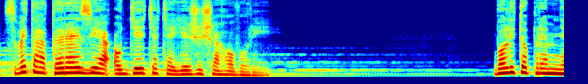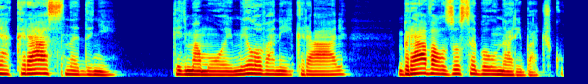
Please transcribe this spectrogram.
Svetá Terézia od dieťaťa Ježiša hovorí Boli to pre mňa krásne dni, keď ma môj milovaný kráľ brával so sebou na rybačku.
